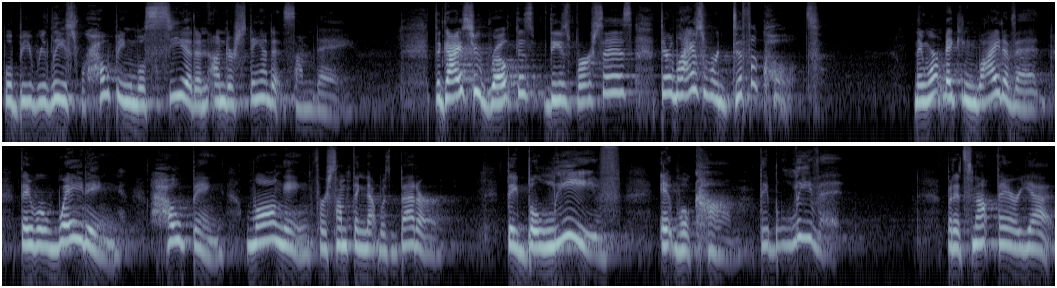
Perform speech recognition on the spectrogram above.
will be released. We're hoping we'll see it and understand it someday. The guys who wrote this, these verses, their lives were difficult. They weren't making light of it, they were waiting hoping, longing for something that was better. They believe it will come, they believe it, but it's not there yet.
